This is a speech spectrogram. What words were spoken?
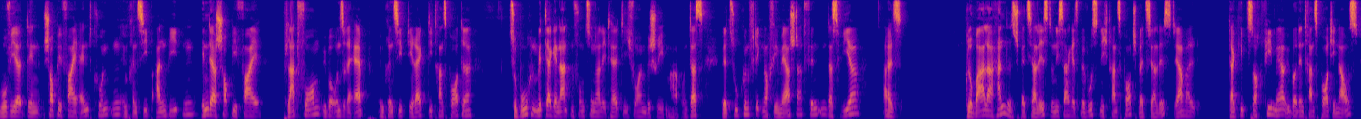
wo wir den Shopify-Endkunden im Prinzip anbieten, in der Shopify-Plattform über unsere App im Prinzip direkt die Transporte zu buchen mit der genannten Funktionalität, die ich vorhin beschrieben habe. Und das wird zukünftig noch viel mehr stattfinden, dass wir als globaler Handelsspezialist, und ich sage jetzt bewusst nicht Transportspezialist, ja, weil da gibt's noch viel mehr über den Transport hinaus,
